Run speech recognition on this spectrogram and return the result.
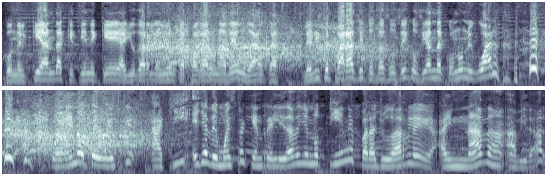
con el que anda que tiene que ayudarle a Nurka a pagar una deuda. O sea, le dice parásitos a sus hijos y anda con uno igual. Bueno, pero es que aquí ella demuestra que en realidad ella no tiene para ayudarle a- en nada a Vidal.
